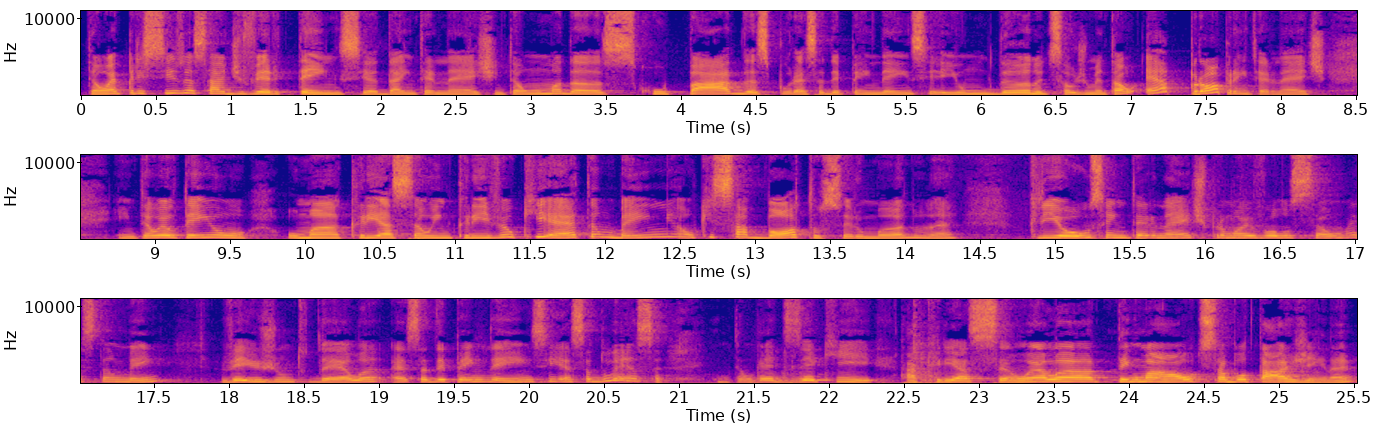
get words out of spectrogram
Então é preciso essa advertência da internet. Então, uma das culpadas por essa dependência e um dano de saúde mental é a própria internet. Então eu tenho uma criação incrível que é também o que sabota o ser humano, né? Criou-se a internet para uma evolução, mas também veio junto dela essa dependência e essa doença. Então quer dizer que a criação ela tem uma autossabotagem, né?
